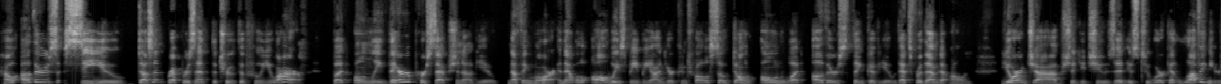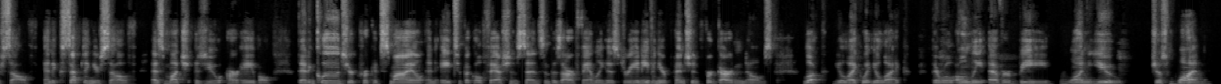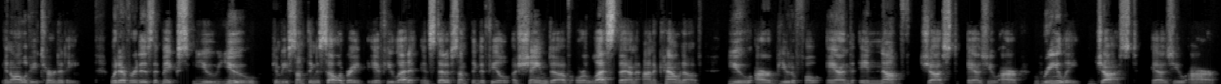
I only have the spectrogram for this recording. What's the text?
How others see you doesn't represent the truth of who you are but only their perception of you, nothing more. And that will always be beyond your control. So don't own what others think of you. That's for them to own. Your job, should you choose it, is to work at loving yourself and accepting yourself as much as you are able. That includes your crooked smile and atypical fashion sense and bizarre family history, and even your penchant for garden gnomes. Look, you like what you like. There will only ever be one you, just one in all of eternity. Whatever it is that makes you you can be something to celebrate if you let it, instead of something to feel ashamed of or less than on account of. You are beautiful and enough just as you are, really just as you are.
